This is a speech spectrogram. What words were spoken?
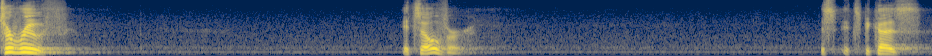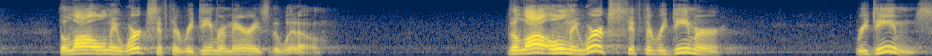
to Ruth, it's over. It's, it's because the law only works if the Redeemer marries the widow. The law only works if the Redeemer redeems.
